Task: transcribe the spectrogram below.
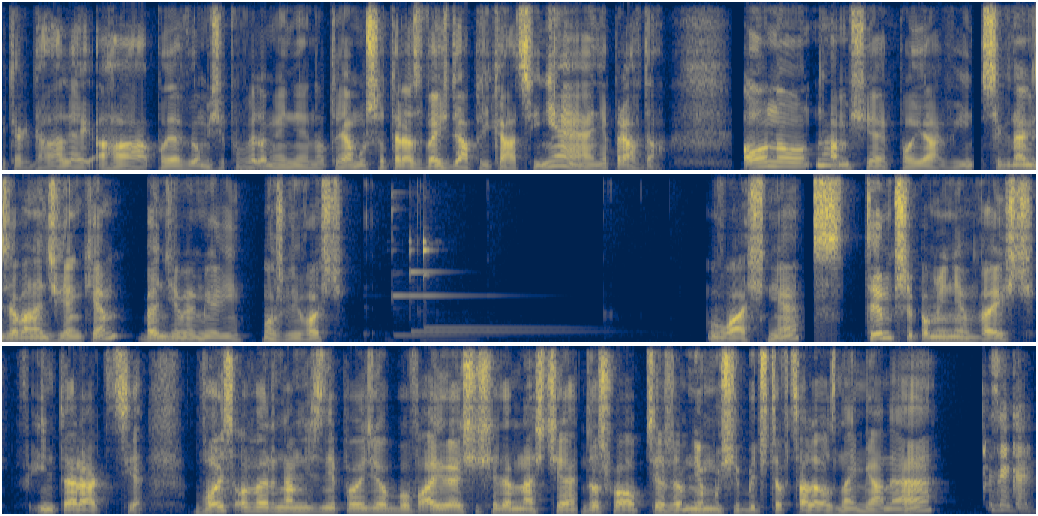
i tak dalej. Aha, pojawiło mi się powiadomienie, no to ja muszę teraz wejść do aplikacji. Nie, nieprawda. Ono nam się pojawi, sygnalizowane dźwiękiem, będziemy mieli możliwość właśnie z tym przypomnieniem wejść w interakcję. VoiceOver nam nic nie powiedział, bo w iOSie 17 doszła opcja, że nie musi być to wcale oznajmiane, Zegar.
